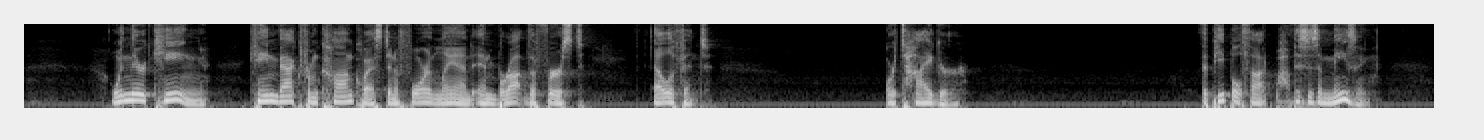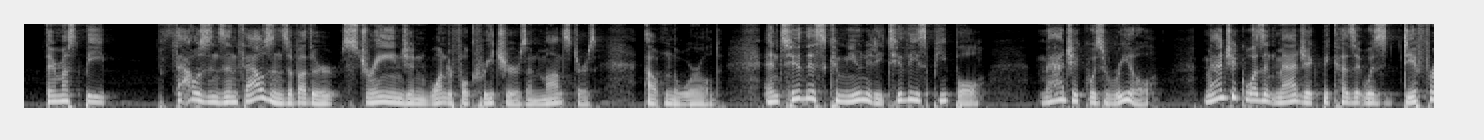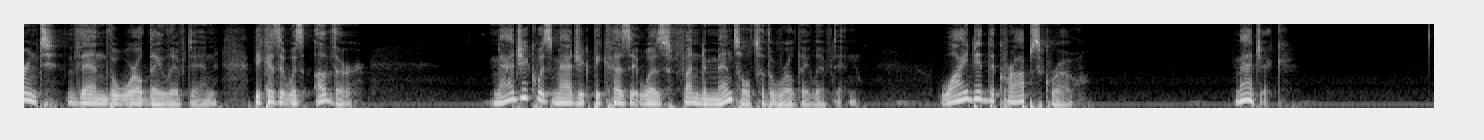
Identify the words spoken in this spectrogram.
When their king came back from conquest in a foreign land and brought the first elephant or tiger, the people thought, wow, this is amazing. There must be thousands and thousands of other strange and wonderful creatures and monsters out in the world. And to this community, to these people, magic was real. Magic wasn't magic because it was different than the world they lived in, because it was other. Magic was magic because it was fundamental to the world they lived in. Why did the crops grow? Magic.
